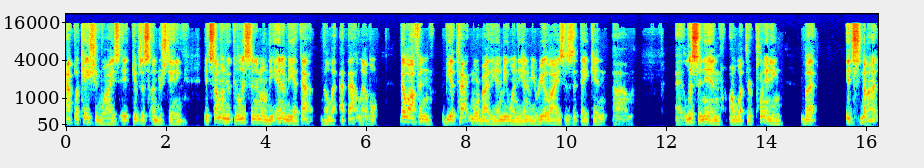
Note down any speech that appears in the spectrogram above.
application wise, it gives us understanding. It's someone who can listen in on the enemy at that at that level they'll often be attacked more by the enemy when the enemy realizes that they can um, uh, listen in on what they're planning. But it's not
